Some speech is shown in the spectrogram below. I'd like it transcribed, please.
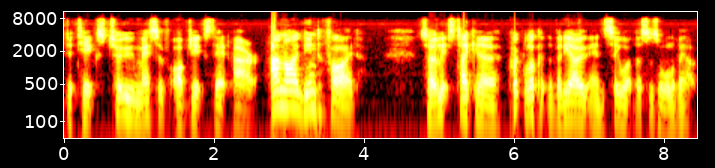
detects two massive objects that are unidentified. So let's take a quick look at the video and see what this is all about.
